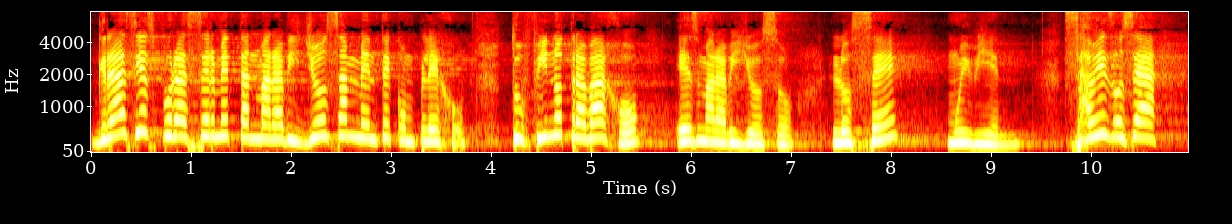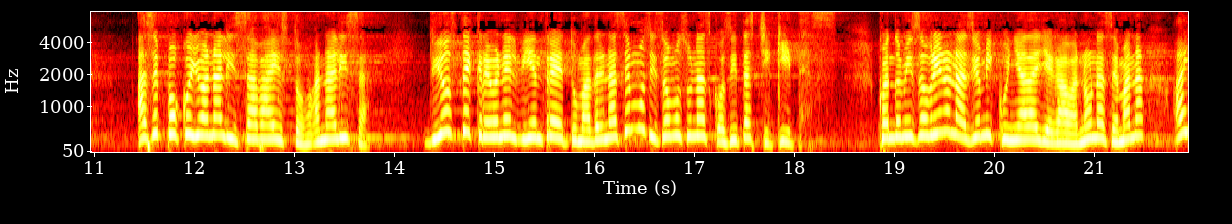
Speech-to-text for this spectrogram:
Gracias por hacerme tan maravillosamente complejo. Tu fino trabajo es maravilloso, lo sé muy bien. ¿Sabes? O sea, hace poco yo analizaba esto, analiza. Dios te creó en el vientre de tu madre, nacemos y somos unas cositas chiquitas. Cuando mi sobrino nació, mi cuñada llegaba, ¿no? Una semana, ay,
